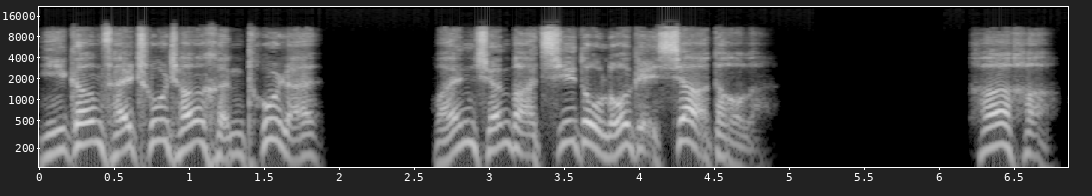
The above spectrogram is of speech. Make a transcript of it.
你刚才出场很突然，完全把七斗罗给吓到了。哈哈，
